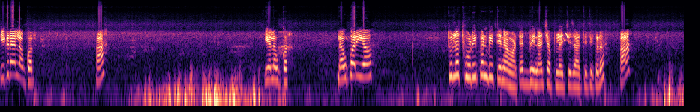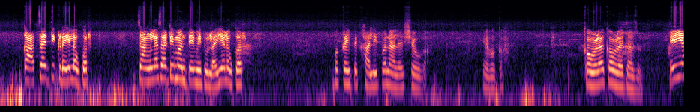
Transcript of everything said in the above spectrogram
इकडे लवकर. हां? ये लवकर. लवकर ये. तुला थोडी पण भीती नाही वाटत बिना चपलाची जाते तिकडं? हां? काच आहे तिकडे ये लवकर. चांगल्यासाठी म्हणते मी तुला ये लवकर. बघा इथे खाली पण आलं शेवगा. हे बघा. कवळ्या कवळ्यात अजून. हे या.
